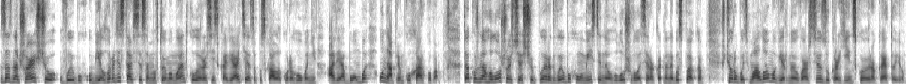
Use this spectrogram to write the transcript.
зазначає, що вибух у Білгороді стався саме в той момент, коли російська авіація запускала кориговані авіабомби у напрямку Харкова. Також наголошується, що перед вибухом у місті не оголошувалася ракетна небезпека, що робить малоймовірною версію з українською ракетою.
